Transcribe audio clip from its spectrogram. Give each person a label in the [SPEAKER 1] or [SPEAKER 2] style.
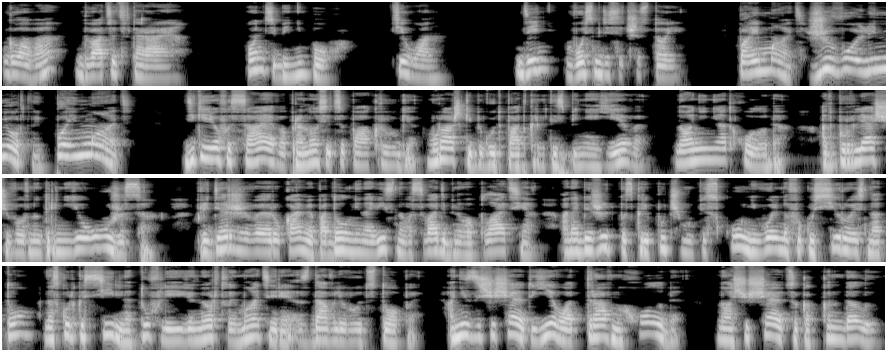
[SPEAKER 1] Глава двадцать вторая. Он тебе не бог. Тиуан. День восемьдесят шестой.
[SPEAKER 2] Поймать! Живой или мертвый? Поймать!
[SPEAKER 1] Дикий рев Исаева проносится по округе. Мурашки бегут по открытой спине Евы, но они не от холода, от бурлящего внутри нее ужаса, Придерживая руками подол ненавистного свадебного платья, она бежит по скрипучему песку, невольно фокусируясь на том, насколько сильно туфли ее мертвой матери сдавливают стопы. Они защищают Еву от травмы холода, но ощущаются как кандалы.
